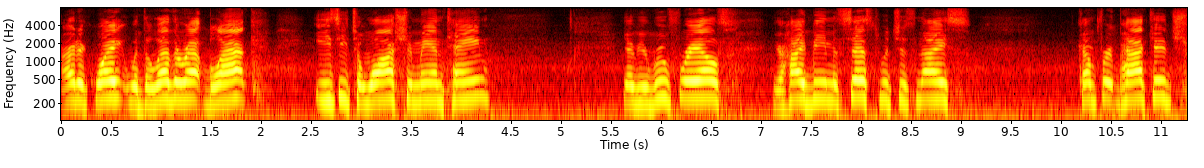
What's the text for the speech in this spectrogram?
Arctic white with the leatherette black easy to wash and maintain. You have your roof rails, your high beam assist, which is nice, comfort package,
